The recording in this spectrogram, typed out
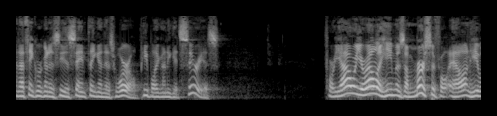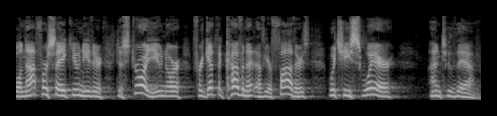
And I think we're going to see the same thing in this world. People are going to get serious. For Yahweh your Elohim is a merciful El, and he will not forsake you, neither destroy you, nor forget the covenant of your fathers, which he sware unto them.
